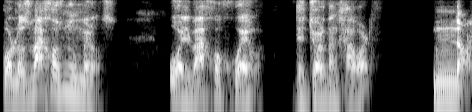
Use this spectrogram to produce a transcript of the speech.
por los bajos números o el bajo juego de Jordan Howard? No,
